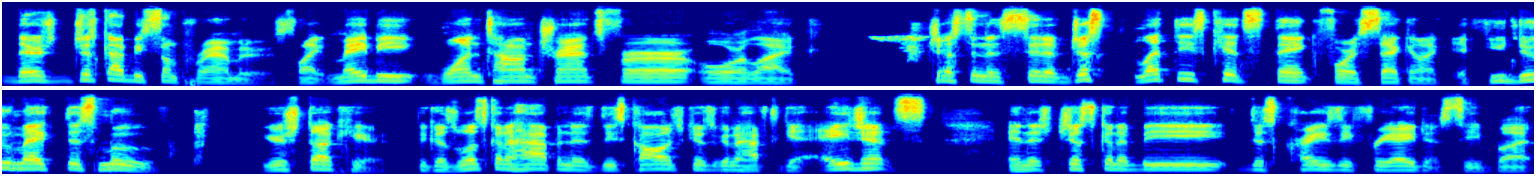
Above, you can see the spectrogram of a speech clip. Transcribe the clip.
there's just got to be some parameters, like maybe one-time transfer or like just an incentive. Just let these kids think for a second. Like if you do make this move, you're stuck here because what's going to happen is these college kids are going to have to get agents and it's just going to be this crazy free agency. But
